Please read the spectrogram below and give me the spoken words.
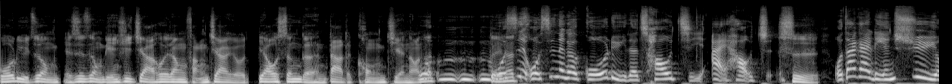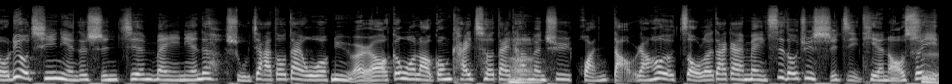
国旅这种也是这种连续假会让房价有飙升的很大的空间哦。我嗯嗯嗯，我是我是那个国旅的超级爱好者。是我大概连续有六七年的时间，每年的暑假都带我女儿哦，跟我老公开车带他们去环岛，然后走了大概每次都去十几天哦。所以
